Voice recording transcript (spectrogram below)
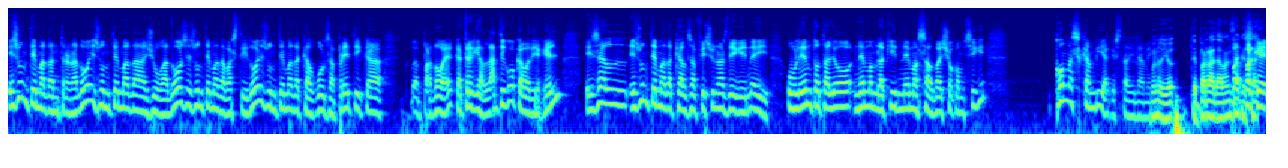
és un tema d'entrenador? És un tema de jugadors? És un tema de vestidor? És un tema de que algú els apreti que... eh, Perdó, eh? Que tregui el làtigo, que va dir aquell? És, el, és un tema de que els aficionats diguin ei, oblidem tot allò, anem amb l'equip, anem a salvar això com sigui? Com es canvia aquesta dinàmica? Bueno, jo t'he parlat abans Per, que... perquè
